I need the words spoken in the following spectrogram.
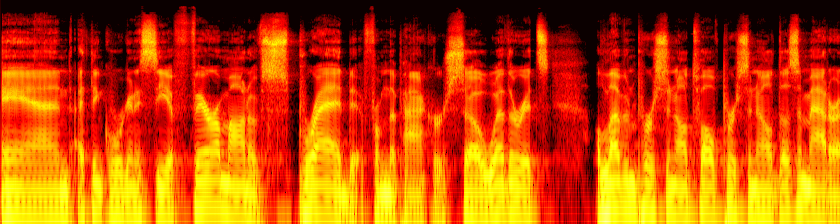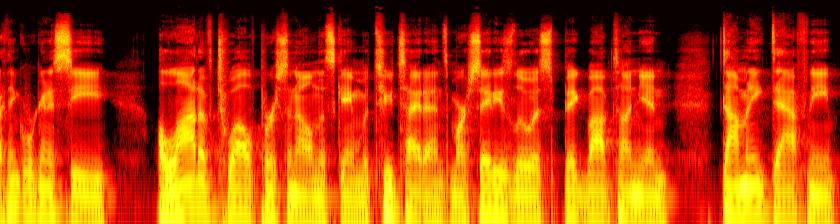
And I think we're going to see a fair amount of spread from the Packers. So whether it's 11 personnel, 12 personnel, doesn't matter. I think we're going to see a lot of 12 personnel in this game with two tight ends Marcedes Lewis, Big Bob Tonyan, Dominique Dafney,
